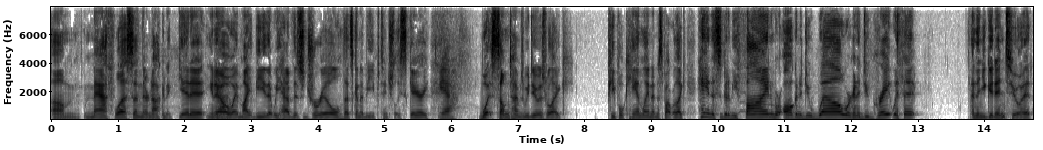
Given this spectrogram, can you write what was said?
um, math lesson. They're not going to get it. You know, Yeah. it might be that we have this drill that's going to be potentially scary Yeah. what sometimes we do is we're like people can land in a spot where like hey this is going to be fine we're all going to do well we're going to do great with it and then you get into it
